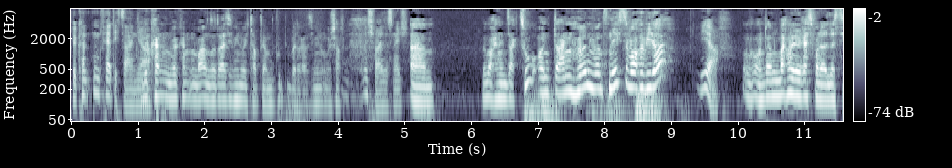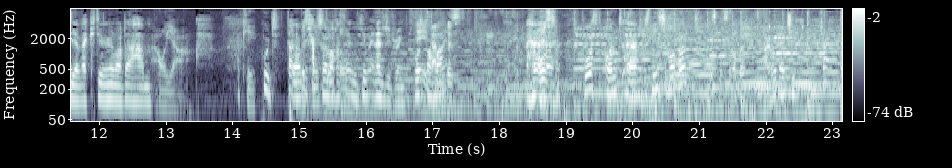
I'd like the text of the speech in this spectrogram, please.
Wir könnten fertig sein, ja. Wir könnten, wir könnten mal unsere 30 Minuten, ich glaube, wir haben gut über 30 Minuten geschafft. ich weiß es nicht. Ähm, wir machen den Sack zu und dann hören wir uns nächste Woche wieder. Ja. Und, und dann machen wir den Rest von der Liste hier weg, die wir noch da haben. Oh ja. Okay. Gut, Dann ähm, ich habe sogar noch was in, hier im Energy Drink. Prost Hey, nochmal. Prost. Prost und äh, bis nächste Woche. bis nächste Woche. Arrivederci. Ciao.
